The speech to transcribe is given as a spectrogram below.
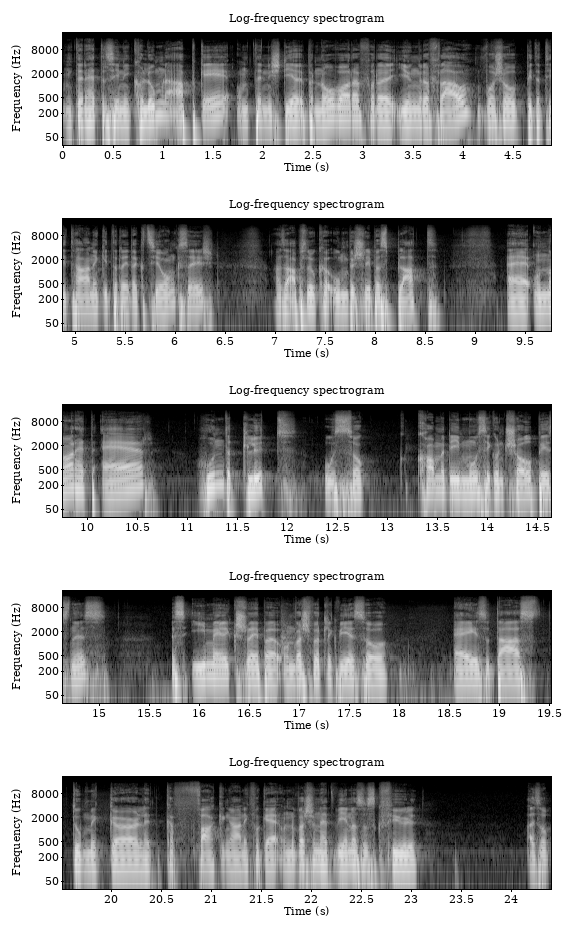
Und dann hat er seine Kolumne abgegeben und dann ist die übernommen worden von einer jüngeren Frau, die schon bei der Titanic in der Redaktion war. Also absolut kein unbeschriebenes Blatt. Äh, und dann hat er 100 Leute aus so Comedy, Musik und Showbusiness ein E-Mail geschrieben und was wirklich wie so, ey, so das dumme Girl hat keine fucking Ahnung von Geld. Und du, man hat wie noch so das Gefühl, also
